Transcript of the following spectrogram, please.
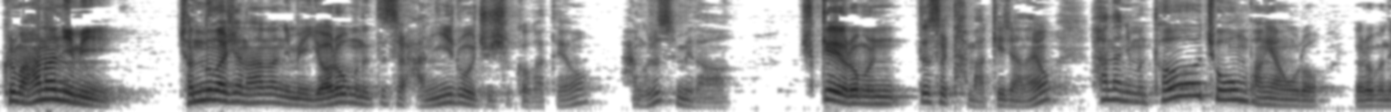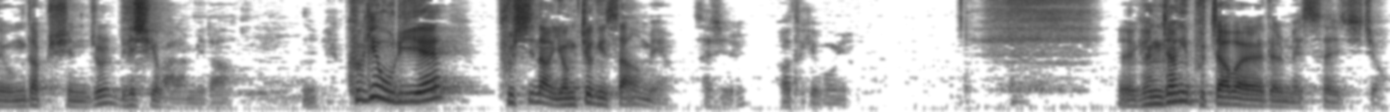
그러면 하나님이 전능하신 하나님이 여러분의 뜻을 안 이루어 주실 것 같아요? 안 그렇습니다. 쉽게 여러분 뜻을 다 맡기잖아요. 하나님은 더 좋은 방향으로 여러분의 응답 주시는 줄 믿으시기 바랍니다. 그게 우리의 불신앙 영적인 싸움이에요. 사실 어떻게 보면 예, 굉장히 붙잡아야 될 메시지죠.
